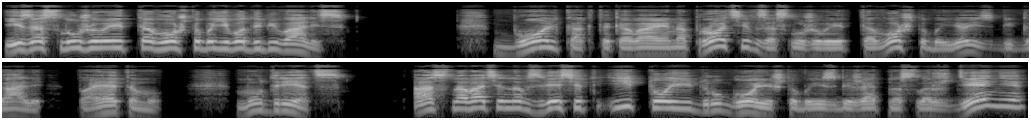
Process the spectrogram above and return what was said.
и заслуживает того, чтобы его добивались. Боль, как таковая, напротив, заслуживает того, чтобы ее избегали. Поэтому мудрец основательно взвесит и то, и другое, чтобы избежать наслаждения,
